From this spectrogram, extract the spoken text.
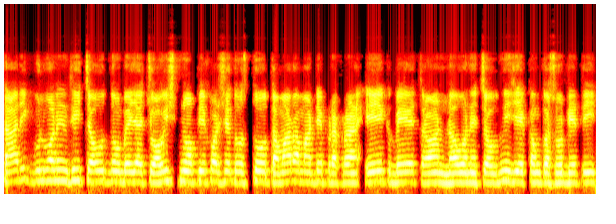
તારીખ ભૂલવાની ચૌદ નો બે હજાર ચોવીસ નો પેપર છે દોસ્તો. તમારા માટે પ્રકરણ એક, બે, ત્રણ, નવ અને ચૌદની જે એકમ કસોટી હતી,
